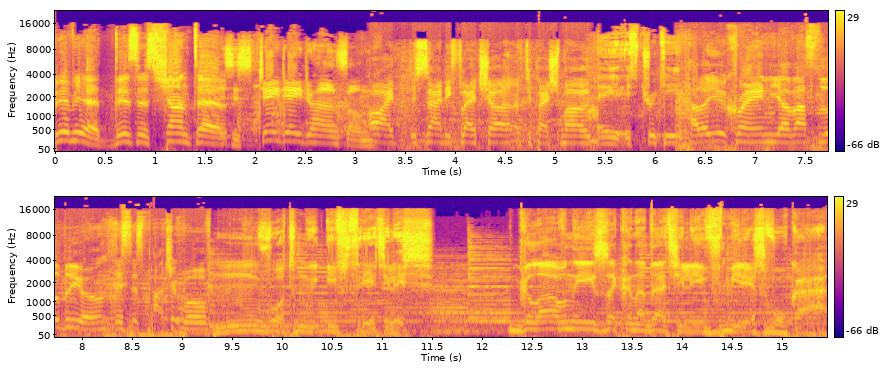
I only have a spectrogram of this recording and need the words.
Привет, this is Chantel. This is JJ Johansson. Hi, this is Andy Fletcher of Depeche Mode. Hey, it's Tricky. Hello Ukraine, я вас люблю. This is Patrick Wolf. М, Вот мы и встретились. Главные законодатели в мире звука.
